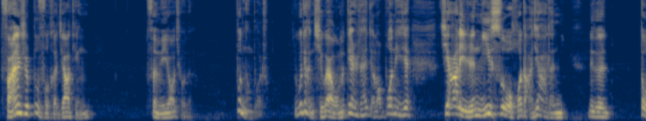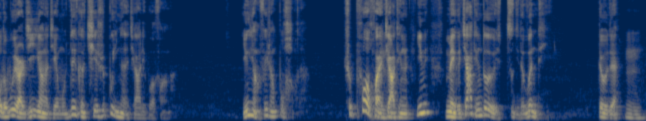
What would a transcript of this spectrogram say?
凡是不符合家庭氛围要求的，不能播出。我就很奇怪，我们电视台就老播那些家里人你死我活打架的，你那个斗得威尔基一样的节目，那个其实不应该在家里播放的，影响非常不好的，是破坏家庭，因为每个家庭都有自己的问题，对不对？嗯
